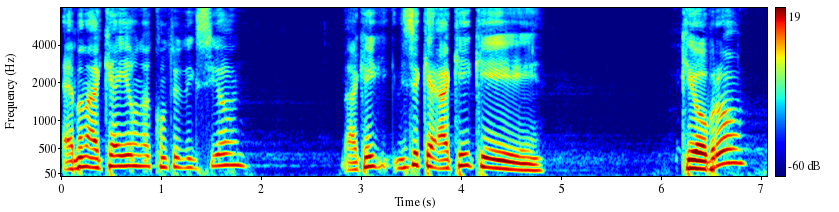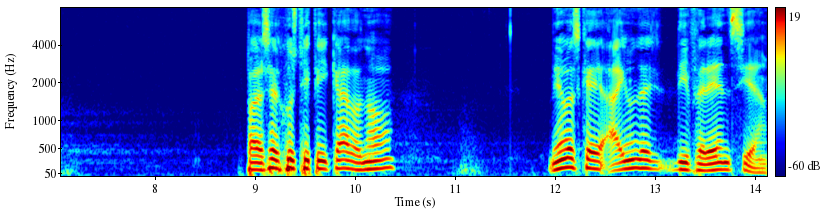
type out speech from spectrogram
hermano, aquí hay una contradicción. Aquí dice que aquí que, que obró, para ser justificado, ¿no? Vemos que hay una diferencia.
